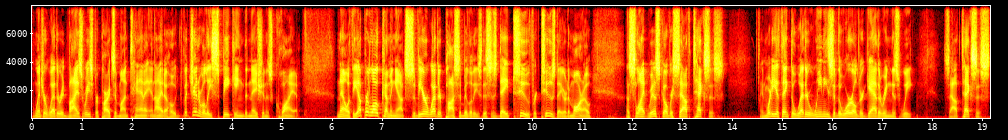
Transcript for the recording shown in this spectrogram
Winter weather advisories for parts of Montana and Idaho, but generally speaking, the nation is quiet. Now, with the upper low coming out, severe weather possibilities. This is day two for Tuesday or tomorrow. A slight risk over South Texas. And where do you think the weather weenies of the world are gathering this week? South Texas.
